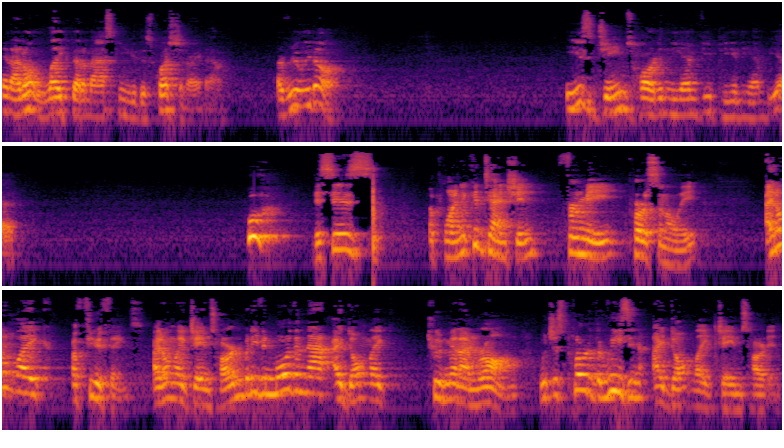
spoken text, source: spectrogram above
And I don't like that I'm asking you this question right now. I really don't. Is James Harden the MVP of the NBA? Whew. This is a point of contention for me personally. I don't like a few things. I don't like James Harden, but even more than that, I don't like to admit I'm wrong, which is part of the reason I don't like James Harden.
